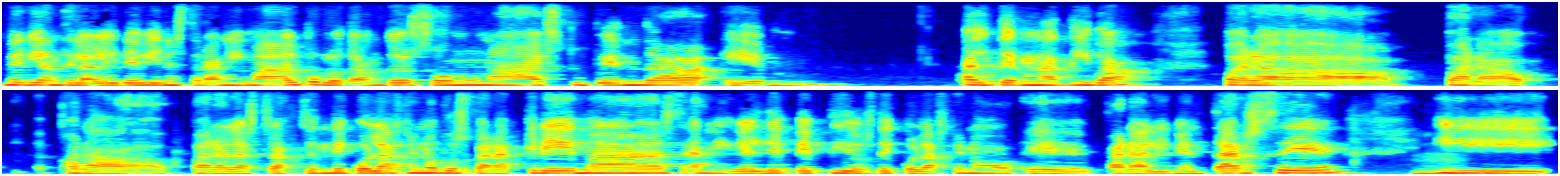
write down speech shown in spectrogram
mediante la ley de bienestar animal, por lo tanto son una estupenda em, alternativa para, para para, la extracción de colágeno, pues para cremas, a nivel de péptidos de colágeno eh, para alimentarse y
